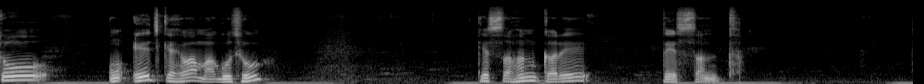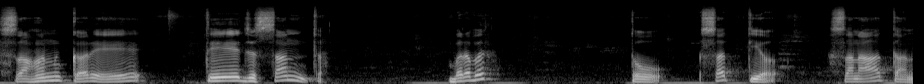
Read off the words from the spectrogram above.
તો હું એ જ કહેવા માગું છું કે સહન કરે તે સંત સહન કરે તે જ સંત બરાબર તો સત્ય સનાતન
